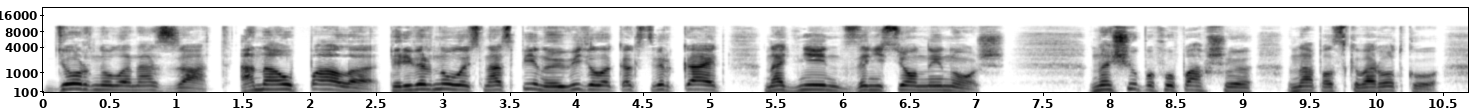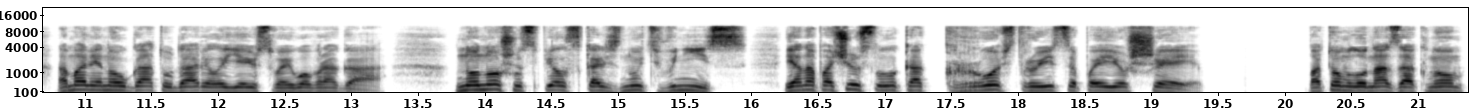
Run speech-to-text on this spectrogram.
дернула назад. Она упала, перевернулась на спину и увидела, как сверкает над ней занесенный нож. Нащупав упавшую на пол сковородку, Амалия наугад ударила ею своего врага. Но нож успел скользнуть вниз, и она почувствовала, как кровь струится по ее шее. Потом луна за окном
